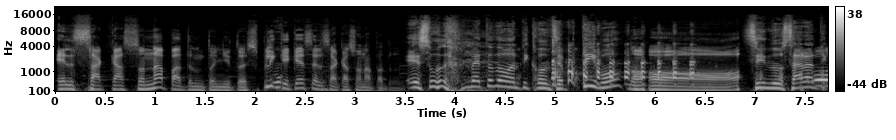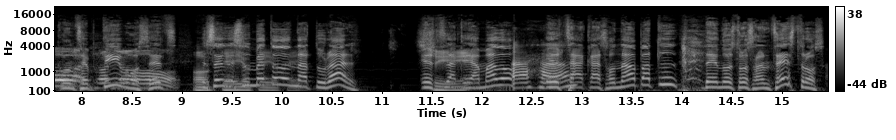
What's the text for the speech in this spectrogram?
El sacazonápatl, Toñito. Explique qué es el sacazonápatl. Es un método anticonceptivo No. sin usar anticonceptivos. no, no. Es, Ok, es- es un método natural. El Sí. llamado Ajá. el sacazonápatl de nuestros ancestros.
